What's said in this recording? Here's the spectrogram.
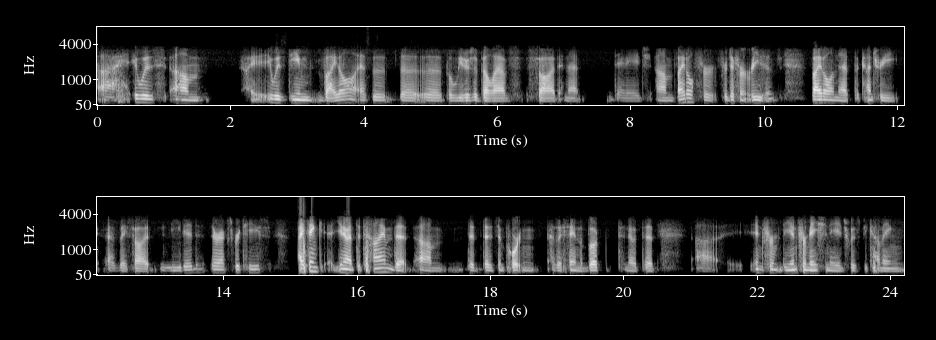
uh, it was um, it was deemed vital as the, the, the, the, leaders of Bell Labs saw it in that day and age. Um, vital for, for different reasons. Vital in that the country, as they saw it, needed their expertise. I think you know at the time that um, that, that it's important, as I say in the book, to note that uh, inform- the information age was becoming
